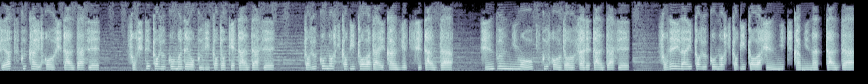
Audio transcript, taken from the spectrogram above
手厚く解放したんだぜ。そしてトルコまで送り届けたんだぜ。トルコの人々は大感激したんだ。新聞にも大きく報道されたんだぜ。それ以来トルコの人々は親日家になったんだ。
